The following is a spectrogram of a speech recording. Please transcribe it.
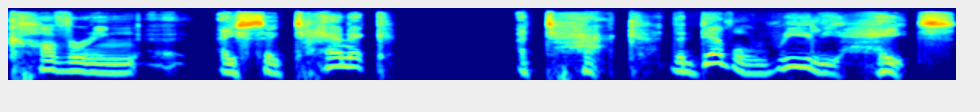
covering a satanic attack. The devil really hates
